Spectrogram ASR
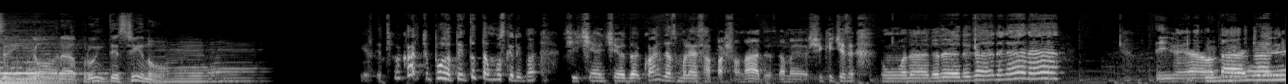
Senhora pro intestino. Eu cara, Porra, tem tanta música de. Tinha, tinha da- quais das mulheres apaixonadas? Da Chiquitinha. assim, uma da- da- da- da- da- da- da- da. E ela tá de-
